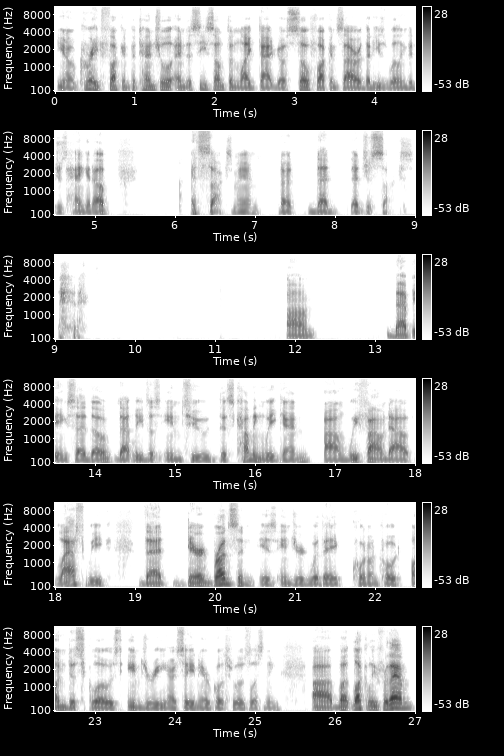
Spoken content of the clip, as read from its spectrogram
you know, great fucking potential. And to see something like that go so fucking sour that he's willing to just hang it up, it sucks, man. That that that just sucks. um that being said though, that leads us into this coming weekend. Um we found out last week that Derek Brunson is injured with a quote unquote undisclosed injury. I say in air quotes for those listening. Uh but luckily for them,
